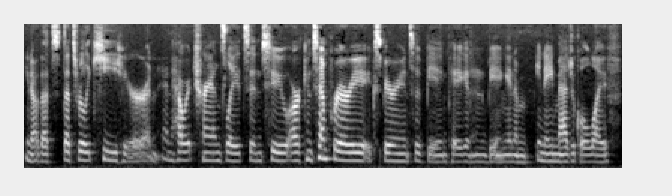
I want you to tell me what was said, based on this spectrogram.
you know that's that's really key here, and, and how it translates into our contemporary experience of being pagan and being in a in a magical life,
